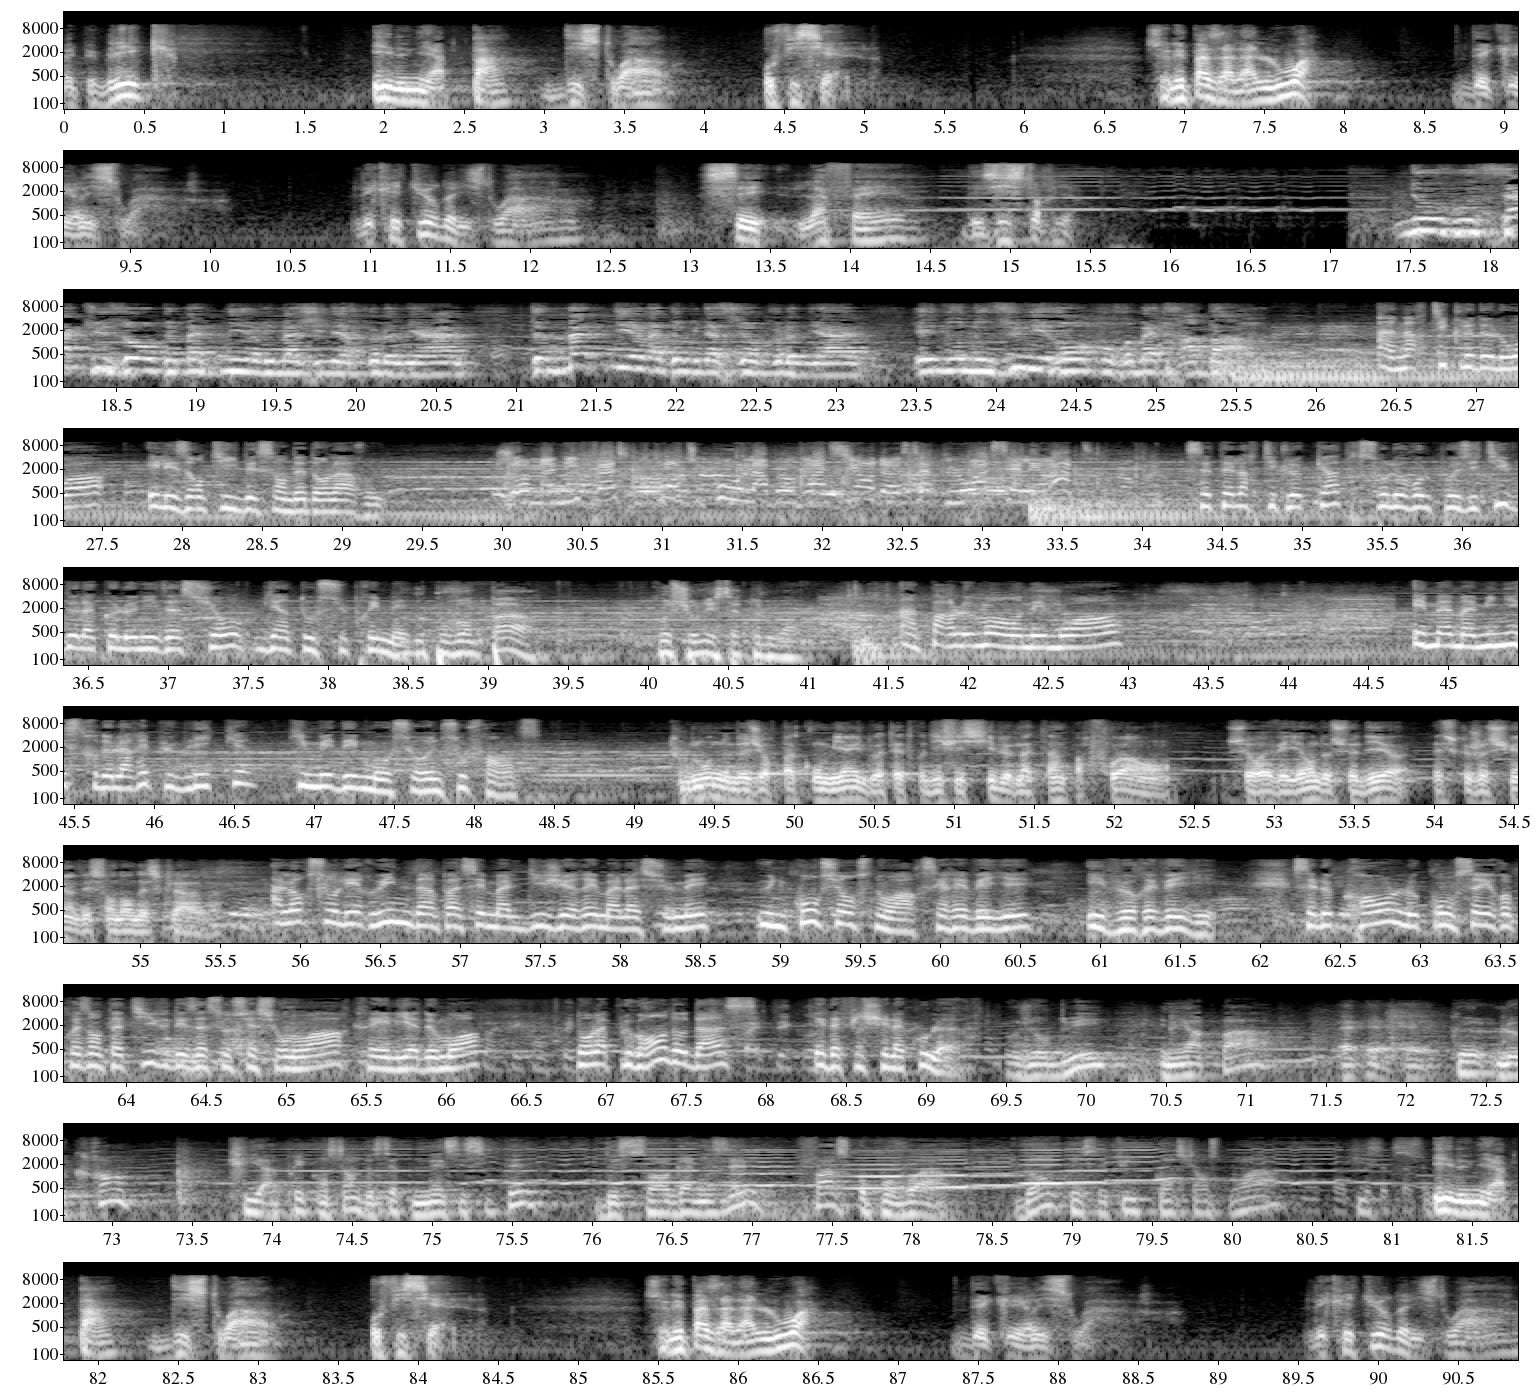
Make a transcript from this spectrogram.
République, il n'y a pas d'histoire officielle. Ce n'est pas à la loi d'écrire l'histoire. L'écriture de l'histoire, c'est l'affaire des historiens. Nous vous accusons de maintenir l'imaginaire colonial, de maintenir la domination coloniale, et nous nous unirons pour vous mettre à bas. Un article de loi et les Antilles descendaient dans la rue. Je manifeste contre pour l'abrogation de cette loi scélérate. C'était l'article 4 sur le rôle positif de la colonisation, bientôt supprimé. Nous ne pouvons pas cautionner cette loi. Un Parlement en émoi et même un ministre de la République qui met des mots sur une souffrance. Tout le monde ne mesure pas combien il doit être difficile le matin, parfois en se réveillant, de se dire est-ce que je suis un descendant d'esclaves? Alors sur les ruines d'un passé mal digéré, mal assumé, une conscience noire s'est réveillée et veut réveiller. C'est le CRAN, le Conseil représentatif des associations noires, créé il y a deux mois, dont la plus grande audace est d'afficher la couleur. Aujourd'hui, il n'y a pas euh, euh, euh, que le CRAN qui a pris conscience de cette nécessité de s'organiser face au pouvoir. Donc c'est une conscience noire. Il n'y a pas d'histoire officielle. Ce n'est pas à la loi d'écrire l'histoire. L'écriture de l'histoire,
